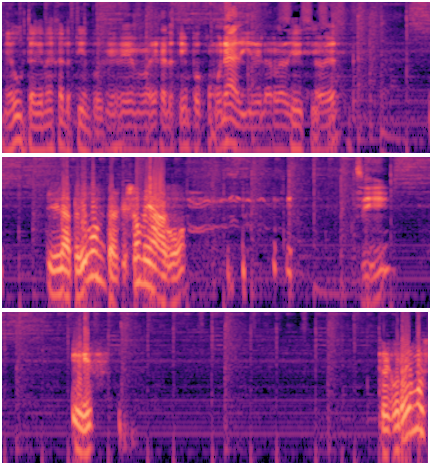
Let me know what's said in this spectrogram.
Me gusta que me deja los tiempos. Que maneja los tiempos como nadie de la radio. Sí, sí, a sí, ver. sí. la pregunta que yo me hago Sí. es recordemos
